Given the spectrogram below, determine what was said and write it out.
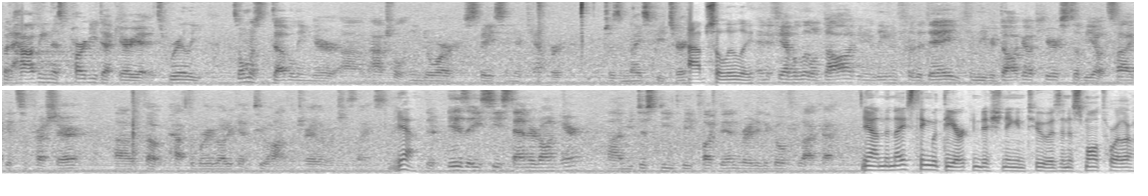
But having this party deck area, it's really, it's almost doubling your um, actual indoor space in your camper which is a nice feature. Absolutely. And if you have a little dog and you're leaving for the day, you can leave your dog out here, still be outside, get some fresh air uh, without have to worry about it getting too hot in the trailer, which is nice. Yeah. There is AC standard on here. Um, you just need to be plugged in, ready to go for that guy. Yeah, and the nice thing with the air conditioning and too is in a small toiler,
